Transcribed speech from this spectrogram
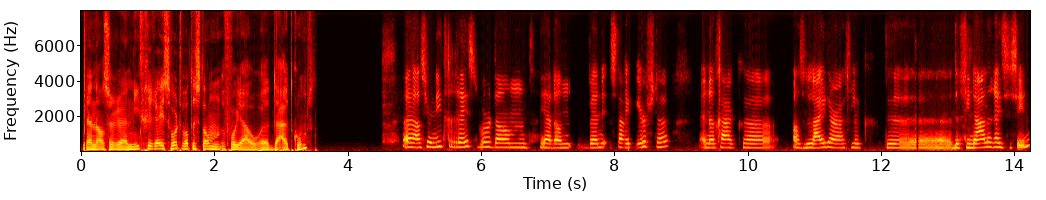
En als er uh, niet geraced wordt, wat is dan voor jou de uitkomst? als er niet geraced wordt, dan, ja, dan ben, sta ik eerste. En dan ga ik als leider eigenlijk de, de finale races in.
